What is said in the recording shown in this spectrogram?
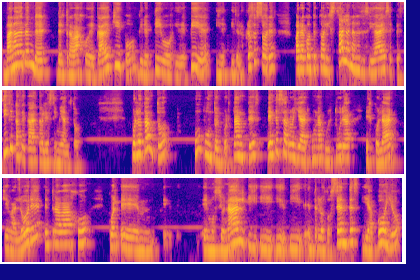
van a depender del trabajo de cada equipo directivo y de PIE y de los profesores para contextualizar las necesidades específicas de cada establecimiento. Por lo tanto, un punto importante es desarrollar una cultura escolar que valore el trabajo eh, emocional y, entre los docentes y apoyo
